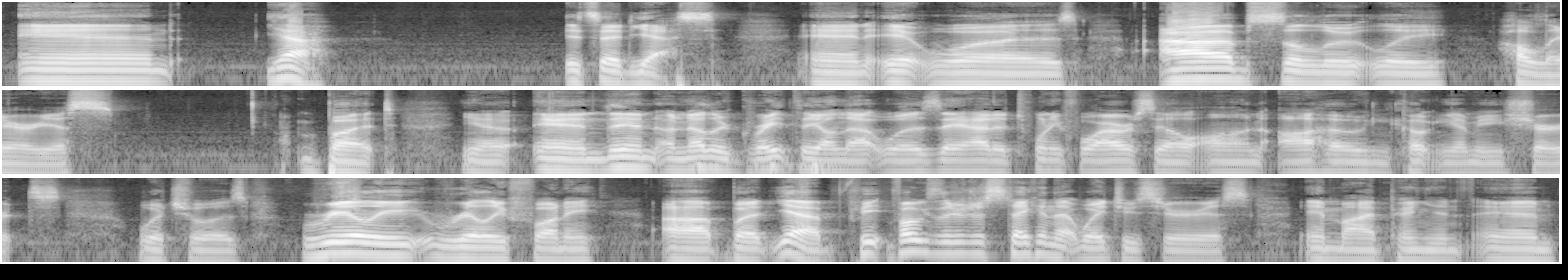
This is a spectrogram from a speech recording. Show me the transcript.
And yeah it said yes. And it was absolutely hilarious. But you know, and then another great thing on that was they had a 24 hour sale on Aho and Kotkaniemi shirts, which was really really funny. Uh, but yeah, f- folks, they're just taking that way too serious, in my opinion. And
